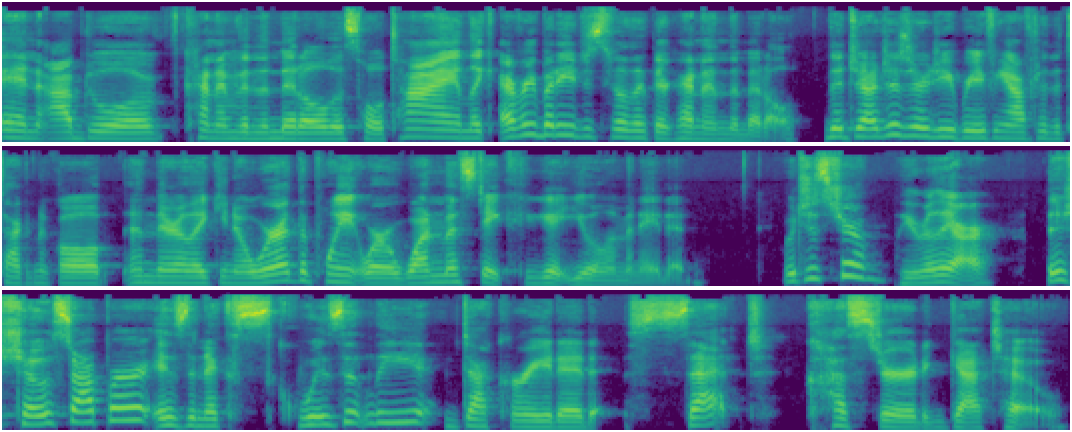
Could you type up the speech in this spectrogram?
and Abdul are kind of in the middle this whole time. Like everybody just feels like they're kind of in the middle. The judges are debriefing after the technical and they're like, you know, we're at the point where one mistake could get you eliminated, which is true. We really are. The showstopper is an exquisitely decorated set custard gâteau.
